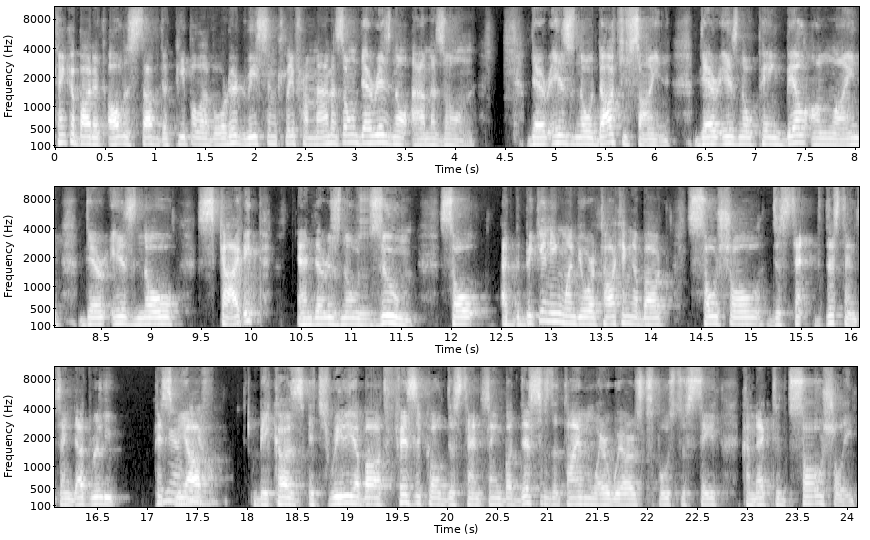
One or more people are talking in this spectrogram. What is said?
think about it, all the stuff that people have ordered recently from Amazon, there is no Amazon. There is no DocuSign. There is no paying bill online. There is no Skype and there is no Zoom. So at the beginning, when you were talking about social distancing, that really pissed yeah, me off because it's really about physical distancing but this is the time where we are supposed to stay connected socially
